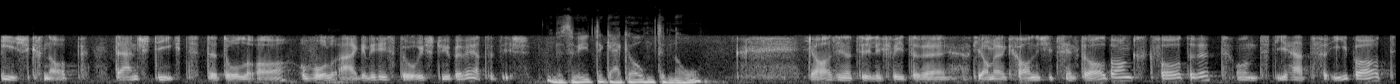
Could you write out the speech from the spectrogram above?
ist knapp, dann steigt der Dollar an, obwohl er eigentlich historisch teuer bewertet ist. Was wird dagegen unternommen? Ja, es ist natürlich wieder äh, die amerikanische Zentralbank gefordert und die hat vereinbart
